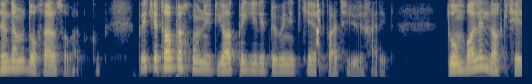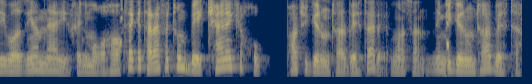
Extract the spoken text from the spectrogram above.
نمی‌دونم دختر رو صحبت می‌کنیم. برید کتاب بخونید. یاد بگیرید. ببینید که باید چجوری خرید. دنبال لاکچری بازی هم نرید. خیلی موقع ها تا که طرفتون بکنه که خب هرچی گرونتر بهتره. اون اصلا نمیشه گرونتر بهتر.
